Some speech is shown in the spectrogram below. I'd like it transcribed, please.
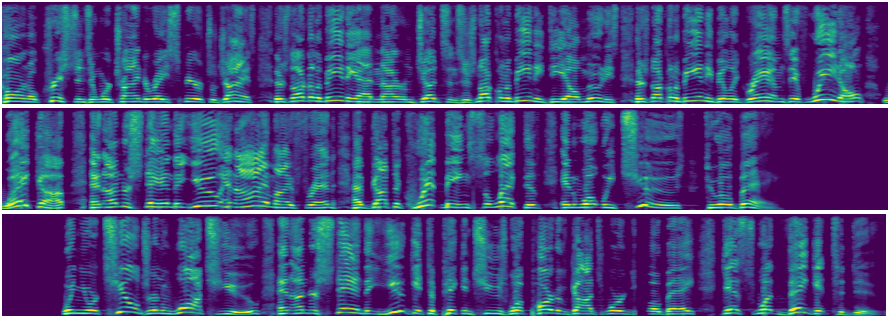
carnal Christians and we're trying to raise spiritual giants. There's not going to be any Adoniram Judsons. There's not going to be any D.L. Moody's. There's not going to be any Billy Grahams if we don't wake up and understand that you and I, my friend, have got to quit being selective in what we choose to obey. When your children watch you and understand that you get to pick and choose what part of God's word you obey, guess what they get to do?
